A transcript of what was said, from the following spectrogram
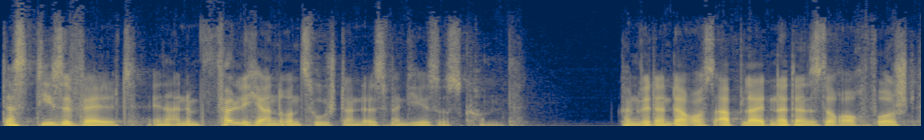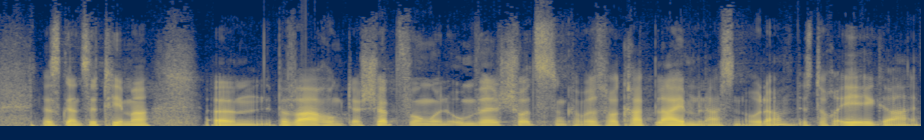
dass diese Welt in einem völlig anderen Zustand ist, wenn Jesus kommt. Können wir dann daraus ableiten, na dann ist doch auch wurscht, das ganze Thema ähm, Bewahrung der Schöpfung und Umweltschutz, dann können wir das doch gerade bleiben lassen, oder? Ist doch eh egal.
